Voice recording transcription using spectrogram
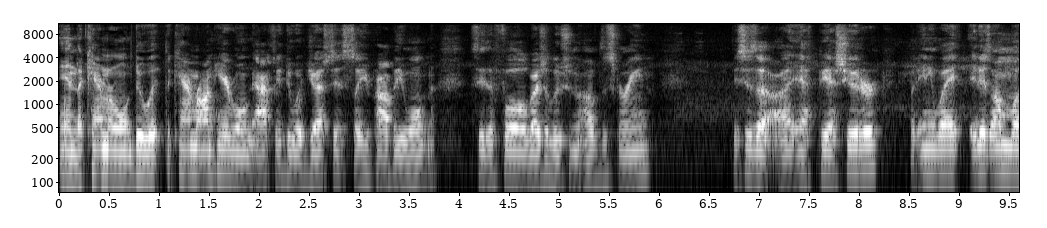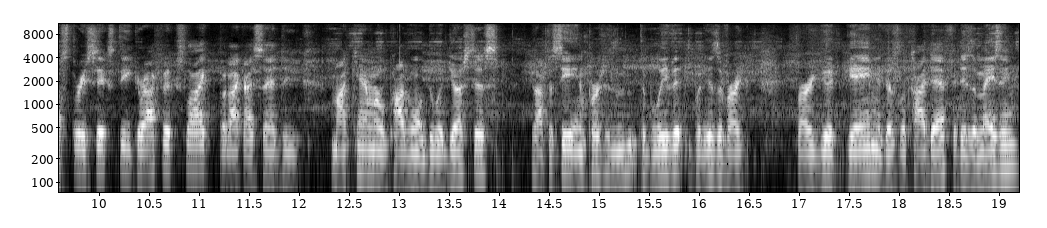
And the camera won't do it. The camera on here won't actually do it justice, so you probably won't see the full resolution of the screen. This is a, a FPS shooter, but anyway, it is almost 360 graphics like, but like I said, my camera probably won't do it justice. You'll have to see it in person to believe it, but it is a very, very good game. It does look high def. It is amazing.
